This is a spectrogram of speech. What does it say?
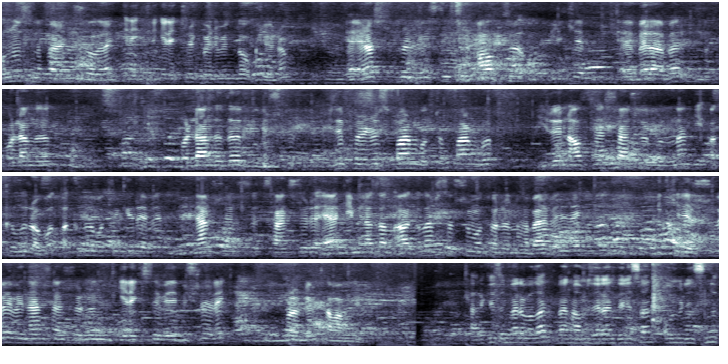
Onun sınıf öğrencisi olarak elektrik elektrik bölümünde okuyorum. E, Erasmus projesi için 6 ülke e, beraber Hollanda'da Hollanda'da buluştuk. Bizim projemiz Farmbot'tu. Farmbot üzerine 6 tane sensör bulunan bir akıllı robot. Akıllı robotun görevi nem sens- sensörü eğer nemin azal algılarsa su motorlarına haber vererek bitkileri suluyor ve nem sensörünün gerekli seviyeye düşürerek problemi tamamlıyor. Herkese merhabalar. Ben Hamza Eren Denizhan. 11. sınıf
